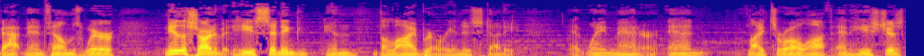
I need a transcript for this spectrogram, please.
Batman films, where near the start of it, he's sitting in the library in his study at Wayne Manor, and lights are all off, and he's just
